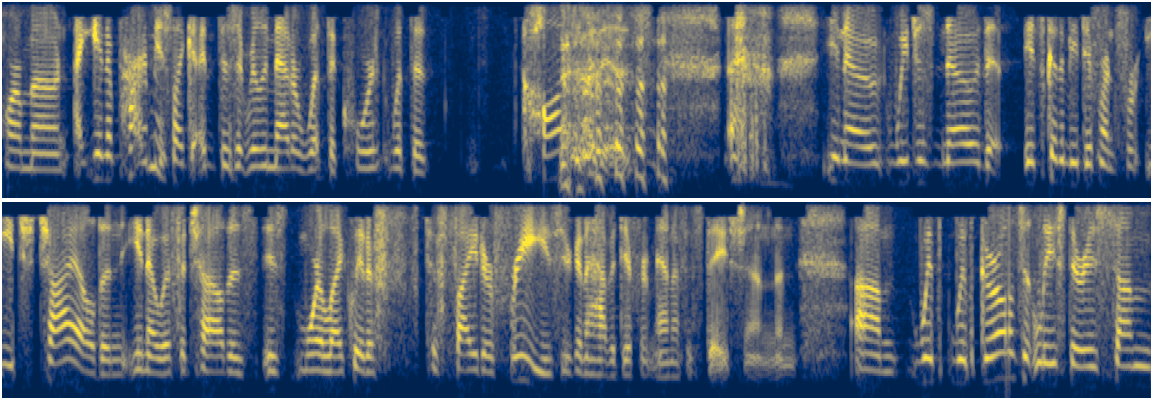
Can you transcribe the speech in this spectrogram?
hormone. I, you know, part of me is like, uh, does it really matter what the core, what the cause it is. you know, we just know that it's going to be different for each child, and you know, if a child is is more likely to to fight or freeze, you're going to have a different manifestation. And um, with with girls, at least, there is some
